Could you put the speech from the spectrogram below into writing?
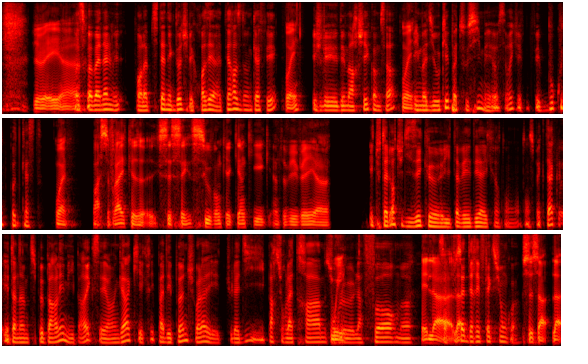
je vais. Euh... c'est pas banal, mais pour la petite anecdote, je l'ai croisé à la terrasse d'un café. Ouais. Et je l'ai démarché comme ça. Et il m'a dit Ok, pas de souci, mais euh, c'est vrai que j'ai fait beaucoup de podcasts. Ouais. c'est vrai que c'est souvent quelqu'un qui est interviewé euh, et tout à l'heure, tu disais qu'il t'avait aidé à écrire ton, spectacle, et tu en as un petit peu parlé, mais il paraît que c'est un gars qui écrit pas des punchs, voilà, et tu l'as dit, il part sur la trame, sur la forme. Et la, ça peut être des réflexions, quoi. C'est ça, la,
